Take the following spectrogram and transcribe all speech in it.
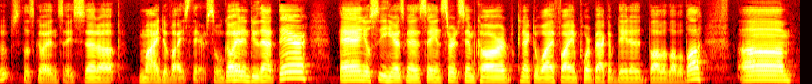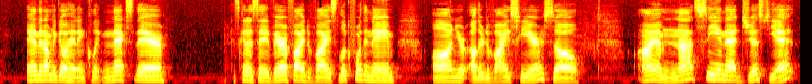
Oops, let's go ahead and say set up my device there. So we'll go ahead and do that there. And you'll see here it's going to say insert SIM card, connect to Wi-Fi, import backup data, blah, blah, blah, blah, blah. Um, and then I'm going to go ahead and click next there. It's going to say verify device. Look for the name on your other device here. So I am not seeing that just yet.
